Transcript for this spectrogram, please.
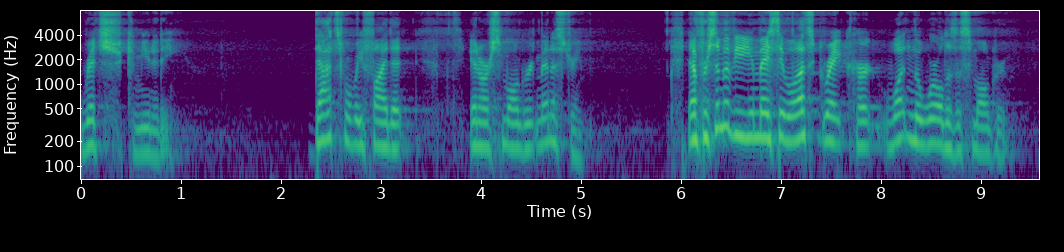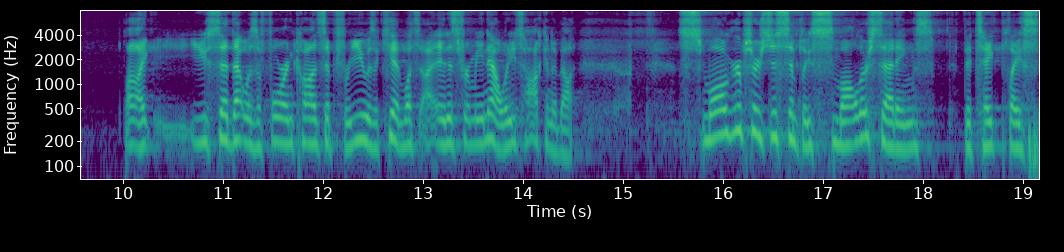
rich community. That's where we find it in our small group ministry. Now, for some of you, you may say, well, that's great, Kurt. What in the world is a small group? Like you said that was a foreign concept for you as a kid. What's it is for me now? What are you talking about? Small groups are just simply smaller settings that take place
